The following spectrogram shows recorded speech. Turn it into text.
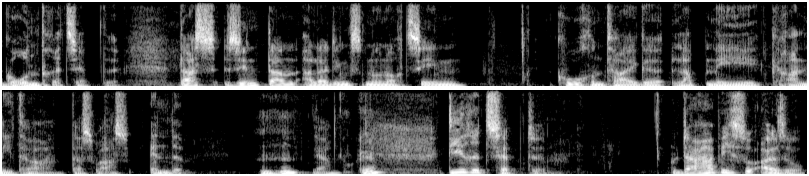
Grundrezepte. Das sind dann allerdings nur noch zehn Kuchenteige, Labneh, Granita. Das war's. Ende. Ja. Mhm. Okay. Die Rezepte. Da habe ich so, also,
